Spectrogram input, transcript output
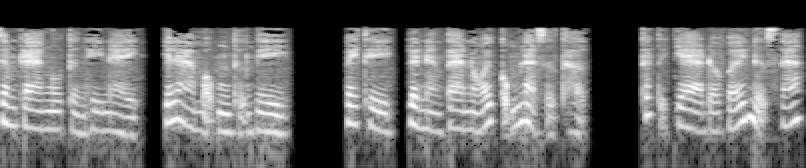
xem ra Ngô Thường Hy này chỉ là một thượng nghi. Vậy thì lời nàng ta nói cũng là sự thật. Thất tử gia đối với nữ sát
